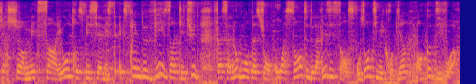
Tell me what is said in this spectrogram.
Chercheurs, médecins et autres spécialistes expriment de vives inquiétudes face à l'augmentation croissante de la résistance aux antimicrobiens en Côte d'Ivoire.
